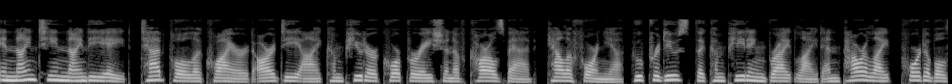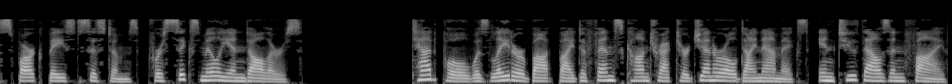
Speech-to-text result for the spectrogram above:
In 1998, Tadpole acquired RDI Computer Corporation of Carlsbad, California, who produced the competing BriteLite and PowerLite portable SPARC-based systems, for $6 million. Tadpole was later bought by defense contractor General Dynamics, in 2005.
